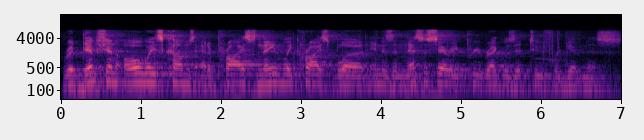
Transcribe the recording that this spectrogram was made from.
Redemption always comes at a price, namely Christ's blood, and is a necessary prerequisite to forgiveness.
